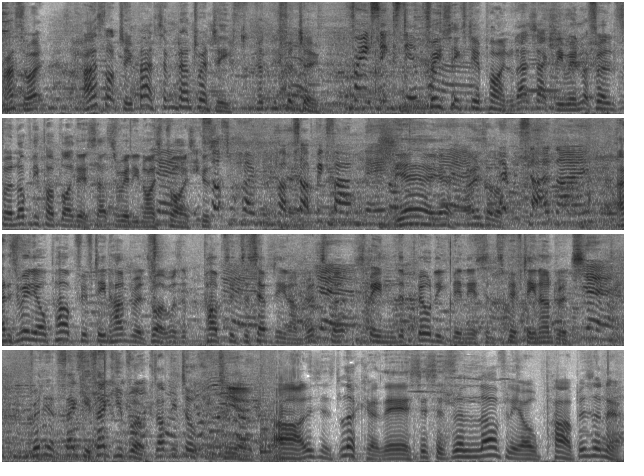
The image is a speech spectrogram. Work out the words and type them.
That's all right. That's not too bad. £7.20 for, for two. 360 a pint. 360 a pint. Well, that's actually really, for, for a lovely pub like this. That's a really nice Yeah, price. it's such a homely pub. It's like a big family. yeah, yeah, that is a lot. Every Saturday. And it's a really old pub, 1500s. Well, it was a pub since the 1700s, Yeah. but it's been the building's been here since the 1500s. Yeah. Brilliant. Thank you. Thank you, Brooke. Lovely talking to you. Oh, this is look at this. This is a lovely old pub, isn't it?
